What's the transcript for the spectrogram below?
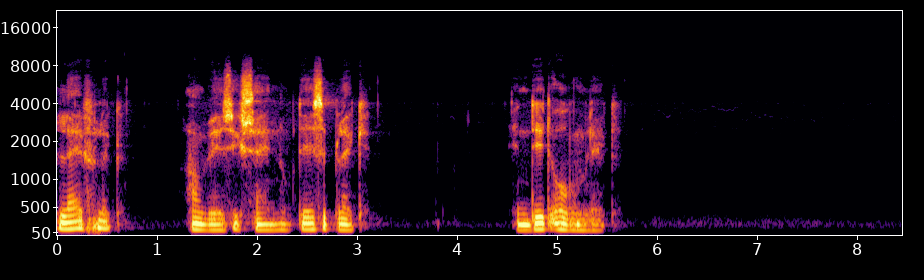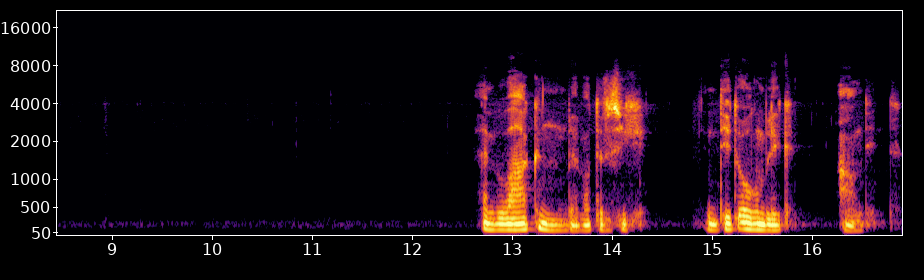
lijfelijk aanwezig zijn op deze plek, in dit ogenblik. en bewaken bij wat er zich in dit ogenblik aandient.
